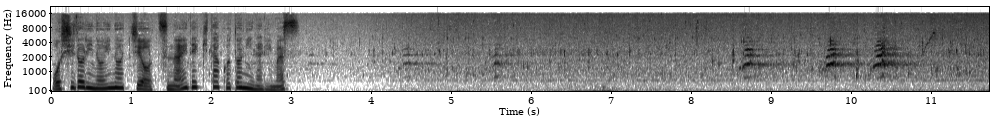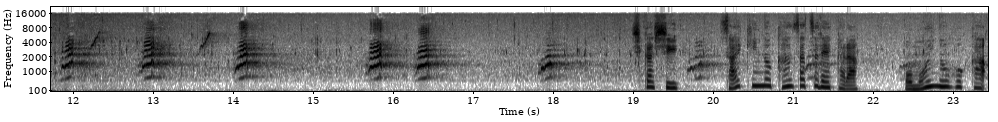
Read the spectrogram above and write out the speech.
オシドリの命をつないできたことになります。しかし最近の観察例から思いのほか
